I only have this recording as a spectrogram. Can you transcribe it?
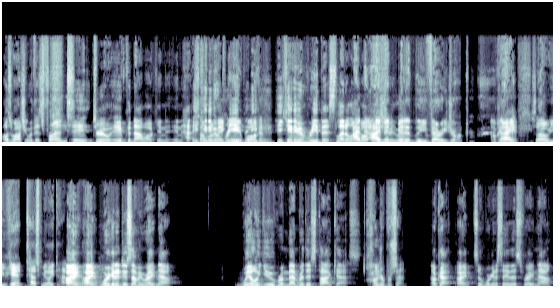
I was watching with his friends. A- Drew, Abe could not walk in. In ha- he Someone can't even read. The- he, he can't even read this, let alone I'm walk in a I'm straight line. admittedly very drunk. Okay, so you can't test me like that. All right, all right. We're gonna do something right now. Will you remember this podcast? hundred percent. Okay. All right. So we're gonna say this right now,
